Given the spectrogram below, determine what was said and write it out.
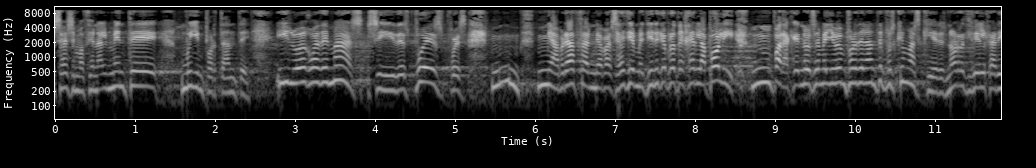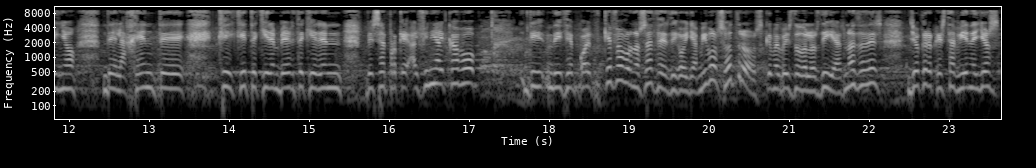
sabes, emocionalmente muy importante. Y luego además, si después pues mm, me abrazan, me avasallan, me tiene que proteger la poli mm, para que no se me lleven por delante, pues ¿qué más quieres? ¿No? Recibir el cariño de la gente que, que te quieren ver, te quieren besar, porque al fin y al cabo di- dice, pues, ¿qué favor nos haces? Digo, y a mí vosotros, que me veis todos los días, ¿no? Entonces yo creo que está bien, ellos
